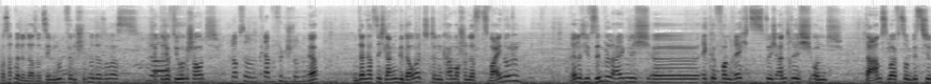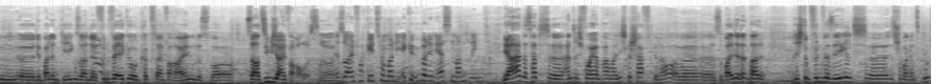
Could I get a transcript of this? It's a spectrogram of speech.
was hatten wir denn da, so 10 Minuten, Viertelstunde oder sowas? Ich ja, habe nicht auf die Uhr geschaut. Ich glaube so eine knappe Viertelstunde. Ja. Und dann hat es nicht lange gedauert, dann kam auch schon das 2-0. Relativ simpel eigentlich, äh, Ecke von rechts durch Antrich und Dahms läuft so ein bisschen äh, dem Ball entgegen, so an der Fünferecke und köpft einfach ein. Das war, sah ziemlich einfach aus. Ne? Ja, so einfach geht's, wenn man die Ecke über den ersten Mann bringt. Ja, das hat äh, Andrich vorher ein paar Mal nicht geschafft, genau. Aber äh, sobald er dann mal Richtung Fünfer segelt, äh, ist schon mal ganz gut.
